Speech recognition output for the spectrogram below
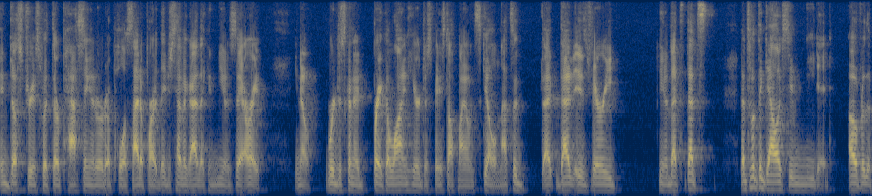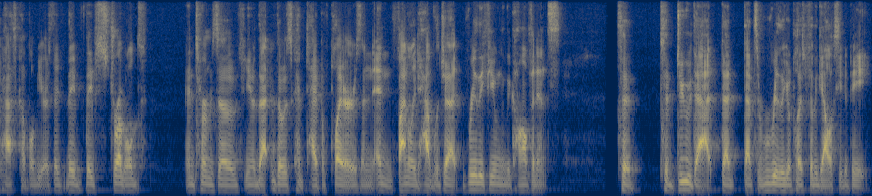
industrious with their passing in order to pull a side apart. They just have a guy that can, you know, say, all right, you know, we're just going to break a line here just based off my own skill. And that's a, that, that is very, you know, that's, that's, that's what the Galaxy needed over the past couple of years. They've, they've, they've struggled in terms of, you know, that those type of players and, and finally to have Lletget really feeling the confidence to to do that, that that's a really good place for the Galaxy to be.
